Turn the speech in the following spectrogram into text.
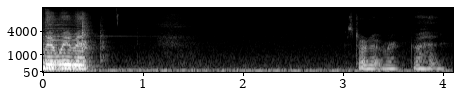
a minute, wait a minute. Start over. Go ahead.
